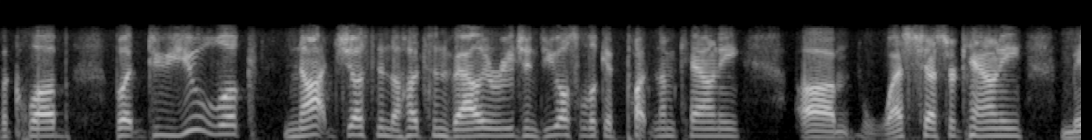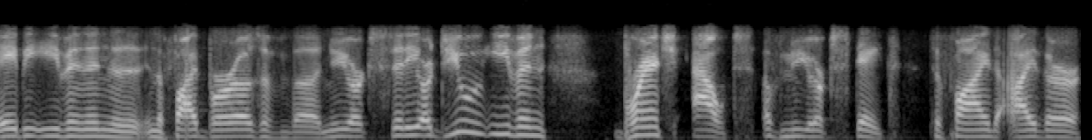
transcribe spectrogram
the club. But do you look not just in the Hudson Valley region? Do you also look at Putnam County? um, Westchester County, maybe even in the in the five boroughs of uh, New York City, or do you even branch out of New York State to find either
